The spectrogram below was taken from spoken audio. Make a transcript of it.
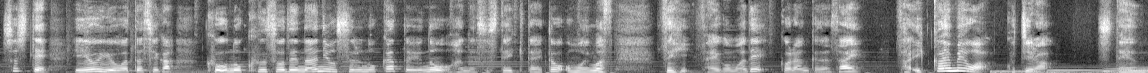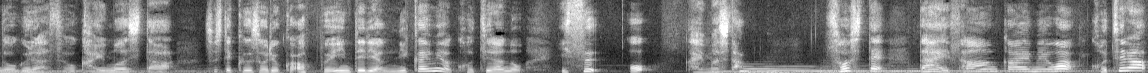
そしていよいよ私がこの空想で何をするのかというのをお話ししていきたいと思います。ぜひ最後までご覧ください。さあ1回目はこちら。ステンドグラスを買いました。そして空想力アップインテリアの2回目はこちらの椅子を買いました。そして第3回目はこちら。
